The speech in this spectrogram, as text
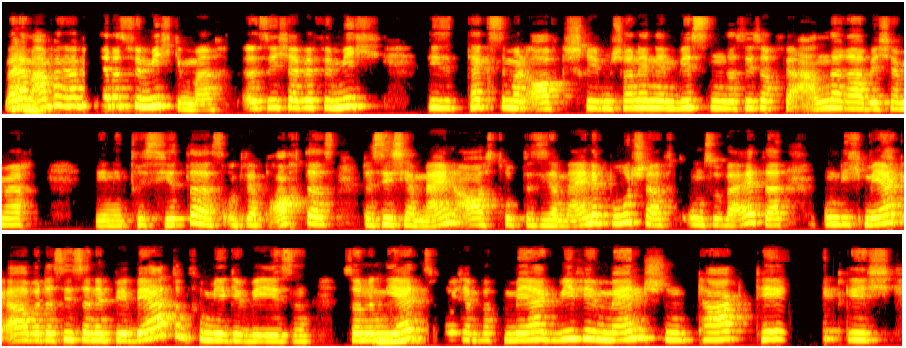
Weil am Anfang habe ich ja das für mich gemacht. Also ich habe ja für mich diese Texte mal aufgeschrieben, schon in dem Wissen, das ist auch für andere, aber ich habe mir gedacht, wen interessiert das und wer braucht das? Das ist ja mein Ausdruck, das ist ja meine Botschaft und so weiter. Und ich merke aber, das ist eine Bewertung von mir gewesen, sondern mhm. jetzt, wo ich einfach merke, wie viele Menschen tagtäglich wirklich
